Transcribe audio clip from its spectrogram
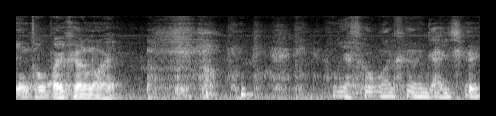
เองโทรไปเครื่องหน่อยอย่าโทรมาเครื่องใหญ่เฉย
